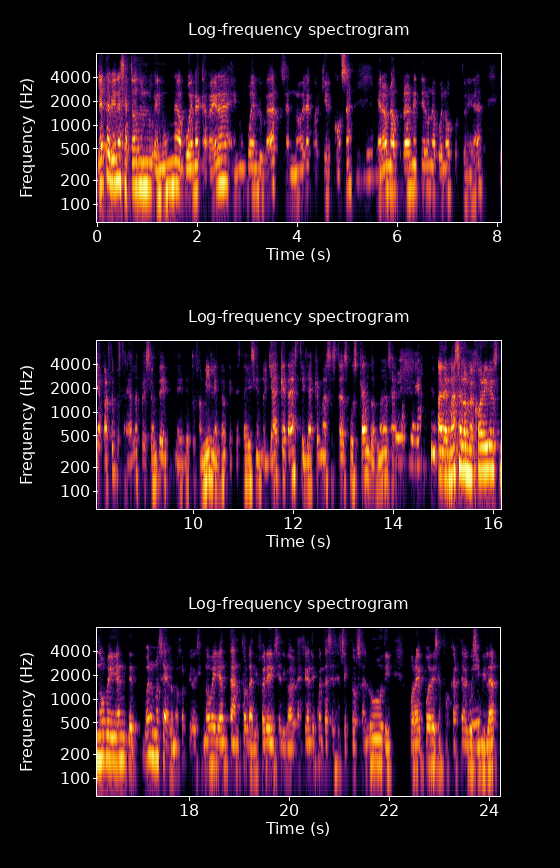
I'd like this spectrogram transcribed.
ya te habían aceptado en, una buena carrera, en un buen lugar, o sea, no era cualquier cosa, era una, realmente era una buena oportunidad. Y aparte, pues traías la presión de, de, tu familia, ¿no? Que te está diciendo, ya quedaste, ya qué más estás buscando, ¿no? O sea, además, a lo mejor ellos no veían, de, bueno, no sé, a lo mejor te iba a decir, no veían tanto la diferencia. Digo, al final de cuentas es el sector salud y por ahí puedes enfocarte a algo similar,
